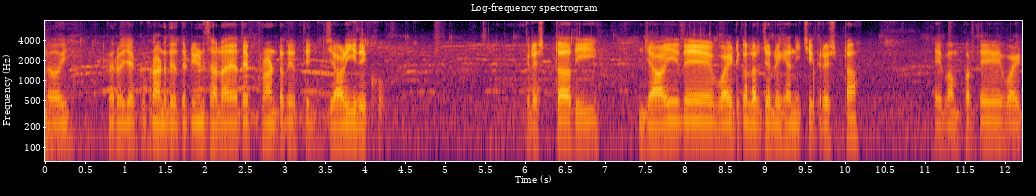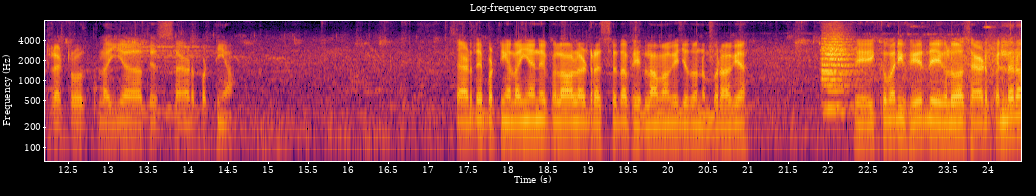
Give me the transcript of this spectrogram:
ਲਓ ਜੀ, ਕਰੋ ਚੈੱਕ ਫਰੰਟ ਦੇ ਉੱਤੇ, ਢੀਂਡਸਾ ਲਾਇਆ ਤੇ ਫਰੰਟ ਦੇ ਉੱਤੇ ਜਾਲੀ ਦੇਖੋ। ਕ੍ਰਿਸਟਾ ਦੀ ਜਾਲੀ ਤੇ ਵਾਈਟ ਕਲਰ ਚ ਲਿਖਿਆ ਨੀਚੇ ਕ੍ਰਿਸਟਾ ਤੇ ਬੰਪਰ ਤੇ ਵਾਈਟ ਰੈਟਰੋ ਲਾਈ ਆ ਤੇ ਸਾਈਡ ਪੱਟੀਆਂ। ਸਾਈਡ ਤੇ ਪੱਟੀਆਂ ਲਾਈਆਂ ਨੇ, ਫਿਲਹਾਲ ਐਡਰੈਸ ਦਾ ਫੇਰ ਲਾਵਾਂਗੇ ਜਦੋਂ ਨੰਬਰ ਆ ਗਿਆ। ਤੇ ਇੱਕ ਵਾਰੀ ਫੇਰ ਦੇਖ ਲਓ ਆ ਸਾਈਡ ਪਿੱਲਰ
